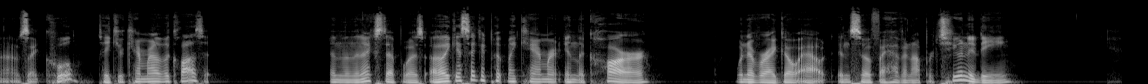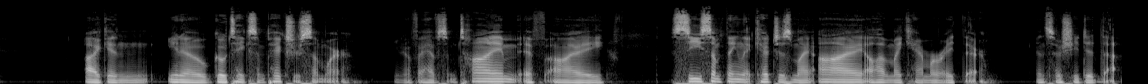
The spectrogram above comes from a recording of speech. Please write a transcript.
I was like, cool, take your camera out of the closet. And then the next step was, oh, I guess I could put my camera in the car whenever I go out. And so if I have an opportunity I can, you know, go take some pictures somewhere. You know, if I have some time, if I see something that catches my eye, I'll have my camera right there. And so she did that.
